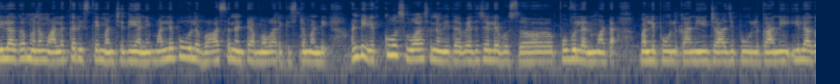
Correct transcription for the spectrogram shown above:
ఇలాగా మనం అలంకరిస్తే మంచిది అని మల్లెపూల వాసన అంటే అమ్మవారికి ఇష్టం అండి అంటే ఎక్కువ సువాసన వెద వెదజల్లే పువ్వులు అనమాట మల్లెపూలు కానీ జాజి పువ్వులు కానీ ఇలాగ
